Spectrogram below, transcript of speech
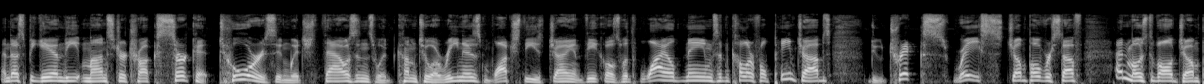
And thus began the Monster Truck Circuit, tours in which thousands would come to arenas, watch these giant vehicles with wild names and colorful paint jobs, do tricks, race, jump over stuff, and most of all, jump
